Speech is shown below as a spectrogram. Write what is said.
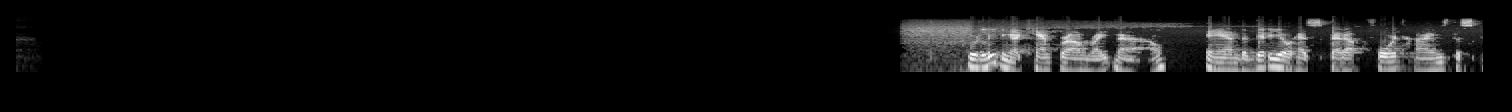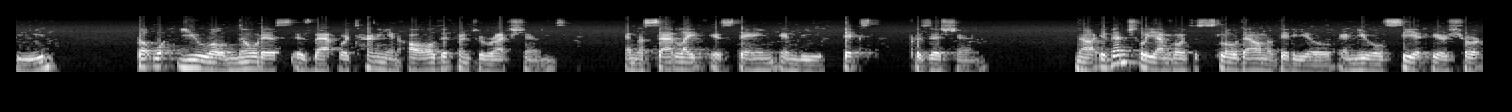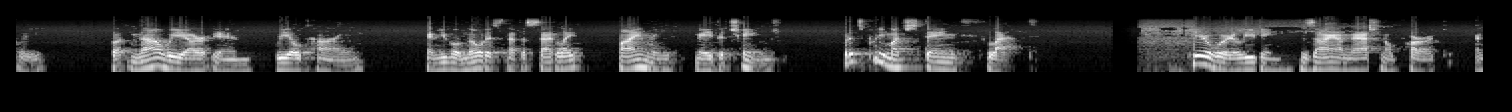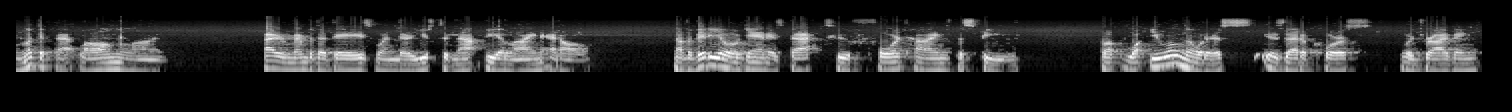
We're leaving a campground right now, and the video has sped up four times the speed. But what you will notice is that we're turning in all different directions, and the satellite is staying in the fixed position. Now, eventually I'm going to slow down the video, and you will see it here shortly. But now we are in real time, and you will notice that the satellite finally made the change but it's pretty much staying flat. Here we're leaving Zion National Park, and look at that long line. I remember the days when there used to not be a line at all. Now the video again is back to four times the speed, but what you will notice is that of course we're driving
